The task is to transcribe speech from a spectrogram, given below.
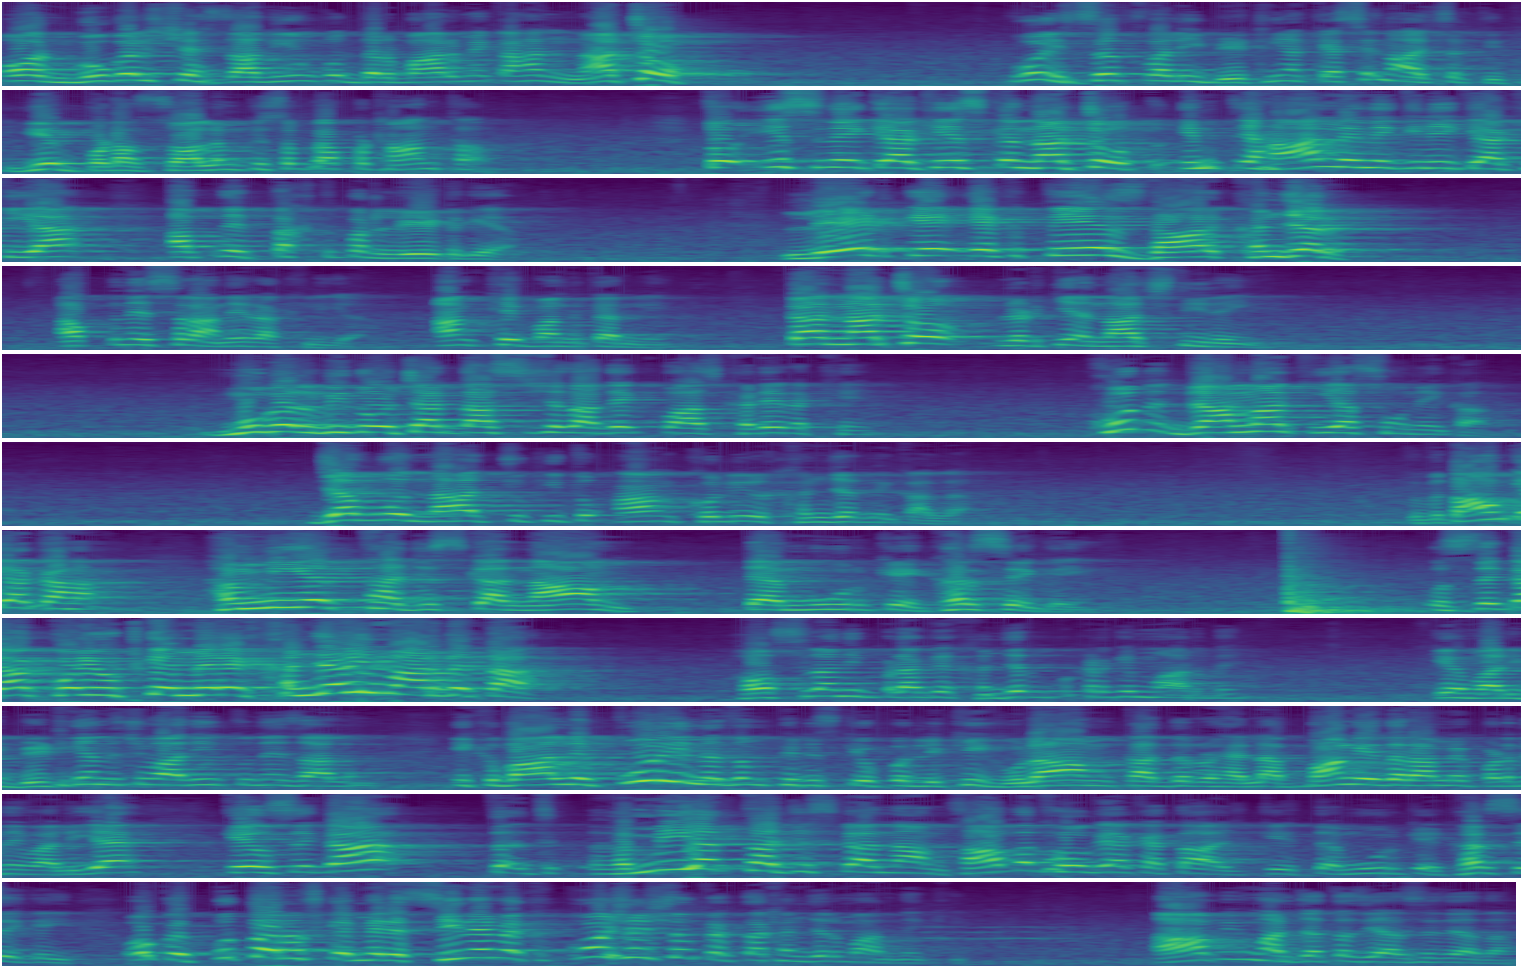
और मुगल शहजादियों को दरबार में कहा, नाचो। वो इज़्ज़त वाली बेटियाँ कैसे नाच सकती थी? ये बड़ा जालम किस्म का पठान था। तो इसने क्या किया? इसका नाचो तो इम्तिहान लेने के लिए क्या किया? अपने तख्त पर लेट गया। लेट के एक तेज धार खंजर अपने सराहने रख लिया, आँखें बंद कर ली। कहा, नाचो। लड़कियाँ नाचती रही। मुगल भी दो चार दस शहजादे के पास खड़े रखे। खुद ड्रामा किया सोने का। जब वो नाच चुकी तो आँख खोली और खंजर निकाला। तो बताऊँ क्या कहा? हमीयत था जिसका नाम तैमूर के घर से गई। उसने कहा, कोई उठ के मेरे खंजर ही मार देता। हौसला नहीं पड़ा कि खंजर पकड़ के मार दे, कि हमारी बेटियाँ नचवा दी तूने, जालम। इकबाल ने पूरी नजम फिर इसके ऊपर लिखी, गुलाम कादर रहला, बांगे दरा में पढ़ने वाली है। कि उसे कहा हमीयत था जिसका नाम साबित हो गया कहता के तैमूर के घर से गई। और कोई पुत्र उठ के मेरे सीने में कोशिश तो करता खंजर मारने की। आप ही मर जाता ज़्यादा से ज़्यादा।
